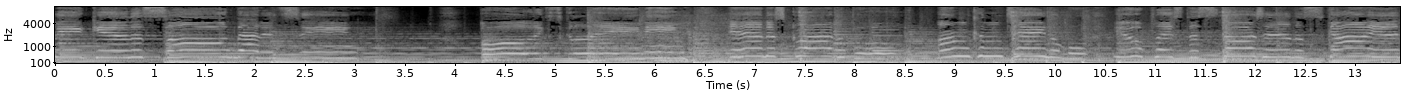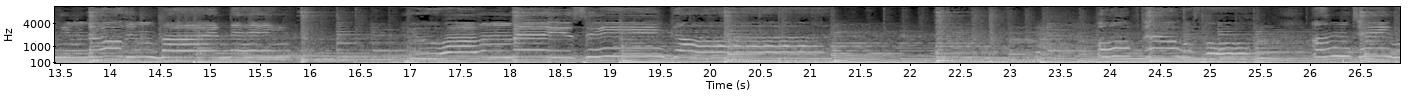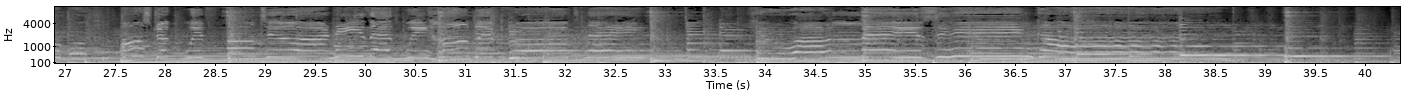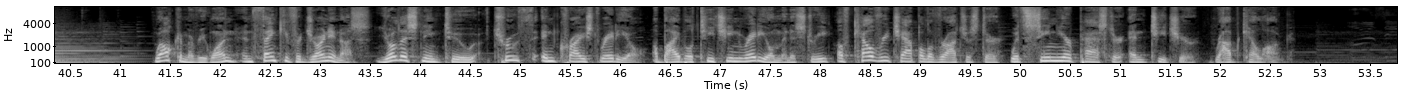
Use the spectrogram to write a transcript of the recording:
everyone, and thank you for joining us. You're listening to Truth in Christ Radio, a Bible teaching radio ministry of Calvary Chapel of Rochester with senior pastor and teacher Rob Kellogg.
